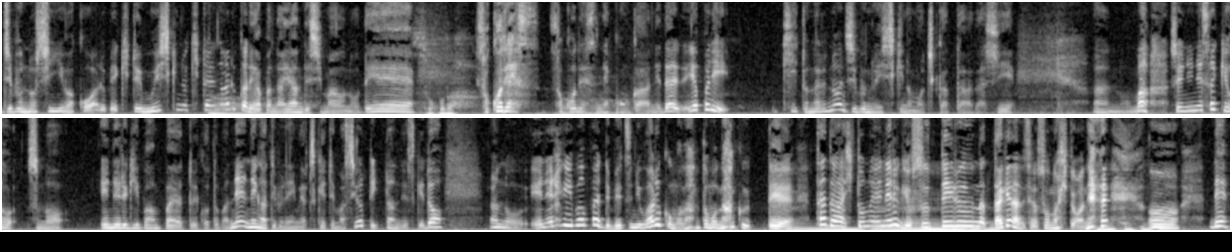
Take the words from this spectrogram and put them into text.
自分の親友はこうあるべきという無意識の期待があるからやっぱ悩んでしまうのでそこだ。そこです。そこですね今回はね。だやっぱりキーとなるのは自分の意識の持ち方だしあのまあそれにねさっきそのエネルギーヴァンパイアという言葉ねネガティブな意味をつけてますよって言ったんですけどあのエネルギーヴァンパイアって別に悪くもなんともなくってただ人のエネルギーを吸っているだけなんですよその人はね。うん、で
